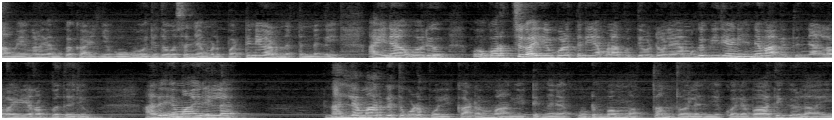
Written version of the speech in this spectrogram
സമയങ്ങൾ നമുക്ക് കഴിഞ്ഞു പോകും. ഒരു ദിവസം നമ്മൾ പട്ടിണി കടന്നിട്ടുണ്ടെങ്കിൽ അതിന് ഒരു കുറച്ച് കഴിയുമ്പോൾ തന്നെ നമ്മൾ ആ ബുദ്ധിമുട്ടുകളെ നമുക്ക് ബിരിയാണി തന്നെ വാങ്ങി തിന്നാനുള്ള വഴി റബ്ബ് തരും. അതേമാതിരിയുള്ള നല്ല മാർഗത്തിൽ കൂടെ പോയി കടം വാങ്ങിയിട്ട് ഇങ്ങനെ കുടുംബം മൊത്തം തൊലഞ്ഞ് കൊലപാതകളായി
